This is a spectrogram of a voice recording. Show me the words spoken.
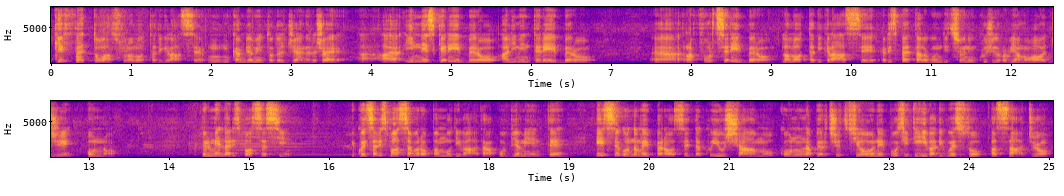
che effetto ha sulla lotta di classe un, cambiamento del genere? Cioè innescherebbero, alimenterebbero eh, rafforzerebbero la lotta di classe rispetto alla condizione in cui ci troviamo oggi o no? Per me la risposta è sì. E questa risposta però va motivata, ovviamente, e secondo me però se da qui usciamo con una percezione positiva di questo passaggio,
